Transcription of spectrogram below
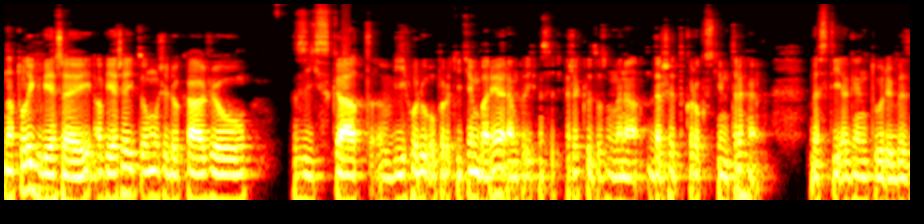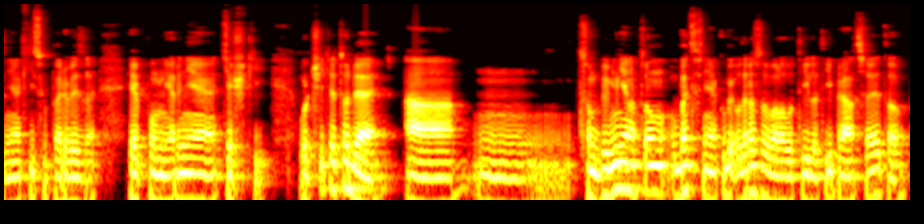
natolik věřej a věřej tomu, že dokážou získat výhodu oproti těm bariérám, které jsme se teď řekli, to znamená držet krok s tím trhem bez té agentury, bez nějaký supervize, je poměrně těžký. Určitě to jde a mm, co by mě na tom obecně jakoby odrazovalo od této práce je to,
